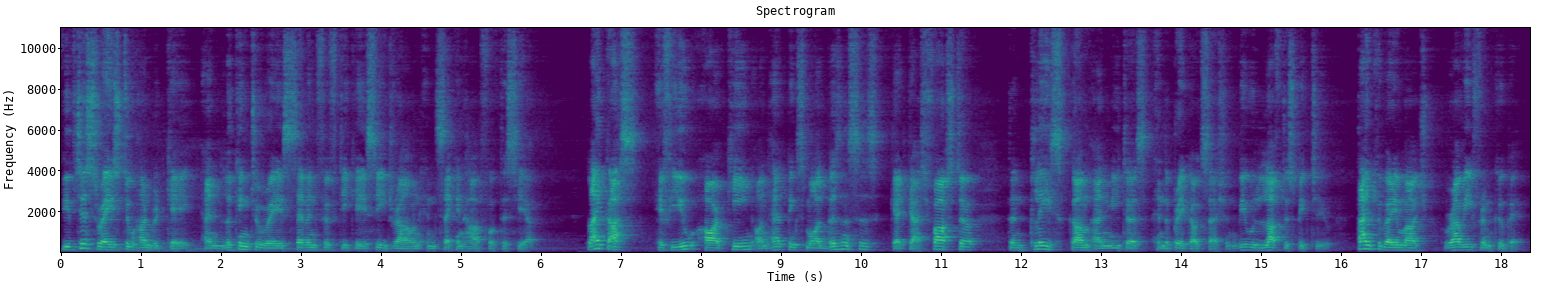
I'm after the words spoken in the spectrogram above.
We've just raised 200k and looking to raise 750k seed round in second half of this year. Like us, if you are keen on helping small businesses get cash faster, then please come and meet us in the breakout session. We would love to speak to you. Thank you very much. Ravi from Coupe.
